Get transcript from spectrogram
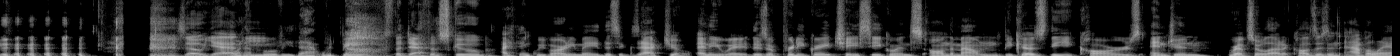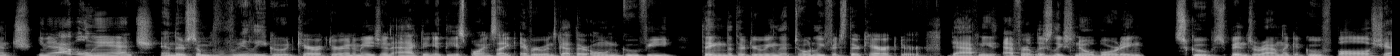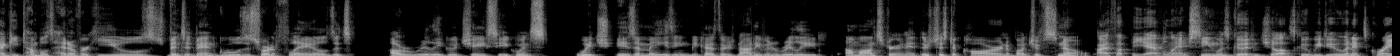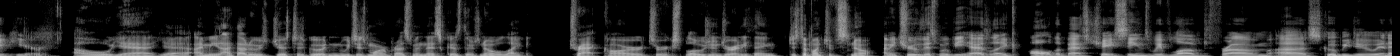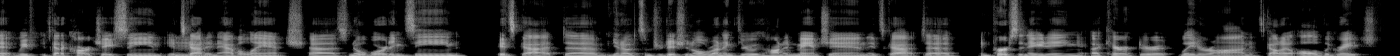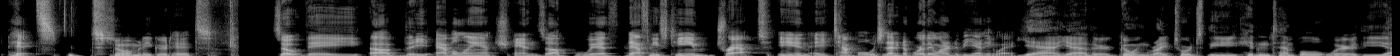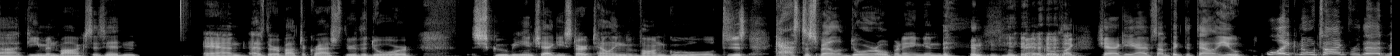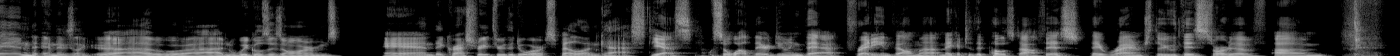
So yeah, what a movie that would be. the death of Scoob. I think we've already made this exact joke. Anyway, there's a pretty great chase sequence on the mountain because the car's engine revs so loud it causes an avalanche. An avalanche. And there's some really good character animation acting at these points. Like everyone's got their own goofy thing that they're doing that totally fits their character. Daphne's effortlessly snowboarding. Scoob spins around like a goofball. Shaggy tumbles head over heels. Vincent Van Ghoul just sort of flails. It's a really good chase sequence, which is amazing because there's not even really a monster in it. There's just a car and a bunch of snow. I thought the avalanche scene was good in Chill Out Scooby Doo, and it's great here. Oh yeah, yeah. I mean, I thought it was just as good, and which is more impressive in this because there's no like track carts or explosions or anything. Just a bunch of snow. I mean, true. This movie has like all the best chase scenes we've loved from uh, Scooby Doo in it. We've it's got a car chase scene. It's got Mhm. an avalanche uh, snowboarding scene. It's got um, you know some traditional running through a haunted mansion. It's got uh, impersonating a character later on. It's got uh, all the great hits. So many good hits. So they, uh, the avalanche ends up with Daphne's team trapped in a temple, which ended up where they wanted to be anyway. Yeah, yeah. They're going right towards the hidden temple where the uh, demon box is hidden. And as they're about to crash through the door, Scooby and Shaggy start telling Van Ghoul to just cast a spell of door opening. And, and Van Ghoul's like, Shaggy, I have something to tell you. Like, no time for that, man. And then he's like, uh, uh, and wiggles his arms. And they crash straight through the door. Spell uncast. Yes. So while they're doing that, Freddie and Velma make it to the post office. They run through this sort of, um,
